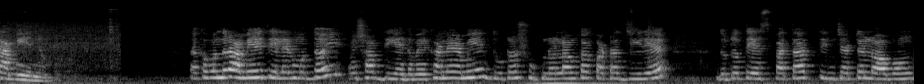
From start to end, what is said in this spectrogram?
নামিয়ে নেব। দেখো বন্ধুরা, আমি এই তেলের মধ্যেই সব দিয়ে দেবো। এখানে আমি দুটো শুকনো লঙ্কা, কটা জিরে, দুটো তেজপাতা, তিন চারটে লবঙ্গ,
